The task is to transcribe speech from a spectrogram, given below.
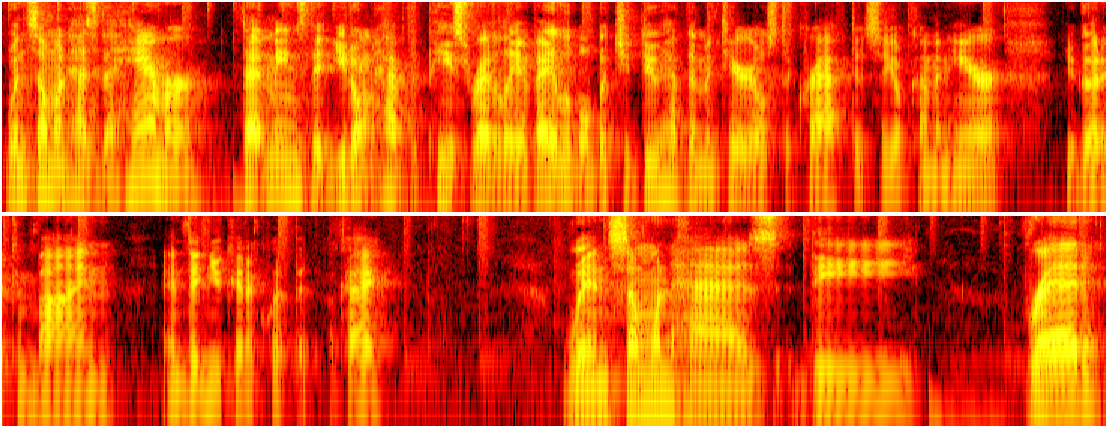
when someone has the hammer, that means that you don't have the piece readily available, but you do have the materials to craft it. So you'll come in here, you go to combine, and then you can equip it, okay? When someone has the red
